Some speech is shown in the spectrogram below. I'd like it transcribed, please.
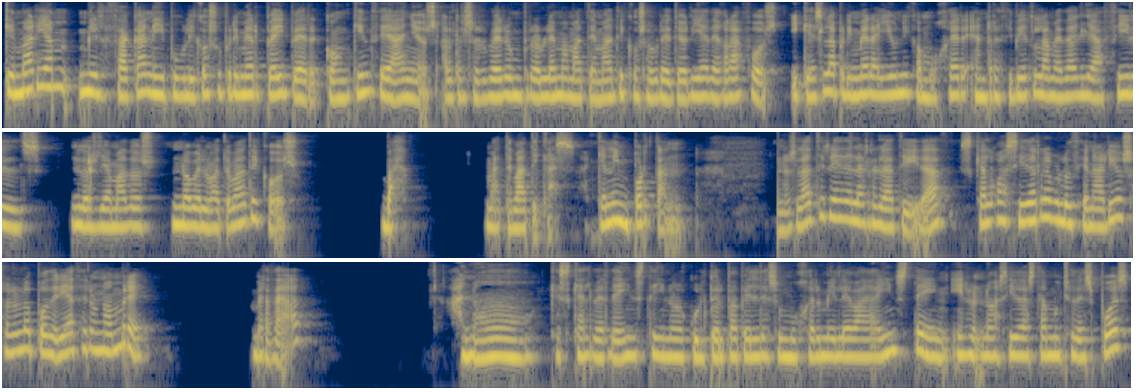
que Mariam Mirzakhani publicó su primer paper con 15 años al resolver un problema matemático sobre teoría de grafos y que es la primera y única mujer en recibir la medalla Fields, los llamados Nobel matemáticos. Bah, matemáticas, ¿a quién le importan? No es la teoría de la relatividad, es que algo así de revolucionario solo lo podría hacer un hombre. ¿Verdad? Ah, no, que es que Albert Einstein ocultó el papel de su mujer Mileva Einstein y no ha sido hasta mucho después,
